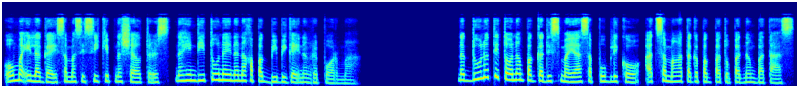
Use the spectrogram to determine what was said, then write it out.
o mailagay sa masisikip na shelters na hindi tunay na nakapagbibigay ng reforma. Nagdulot ito ng pagkadismaya sa publiko at sa mga tagapagpatupad ng batas,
